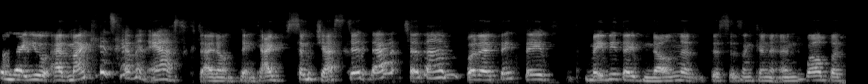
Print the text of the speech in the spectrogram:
that you, uh, my kids haven't asked, I don't think. I've suggested that to them, but I think they've, maybe they've known that this isn't gonna end well, but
